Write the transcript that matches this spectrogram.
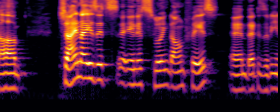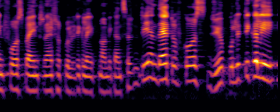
Um, China is its, in its slowing down phase, and that is reinforced by international political and economic uncertainty. And that, of course, geopolitically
